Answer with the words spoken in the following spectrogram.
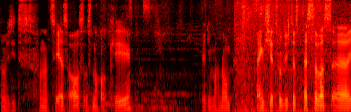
So, wie sieht es von der CS aus? Ist noch okay. Ja, die machen da um. Eigentlich jetzt wirklich das Beste, was äh,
